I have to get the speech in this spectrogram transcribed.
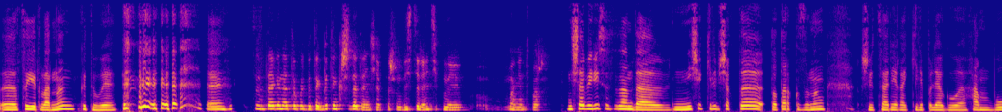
сыерларның көтүе. Сездә генә түгел, бөтен бөтен кешедә дә ничектер стереотипный момент бар. Нишләп йөрисез анда? Ничек килеп чыкты татар кызының Швейцариягә килеп эләгүе һәм бу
